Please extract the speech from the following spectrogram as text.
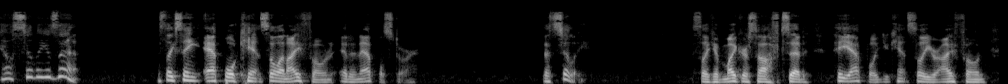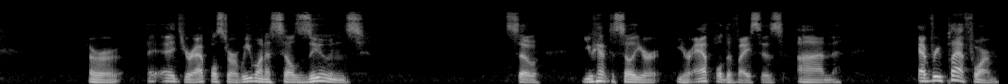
How silly is that? It's like saying apple can't sell an iphone at an apple store that's silly it's like if microsoft said hey apple you can't sell your iphone or uh, at your apple store we want to sell zunes so you have to sell your your Apple devices on every platform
